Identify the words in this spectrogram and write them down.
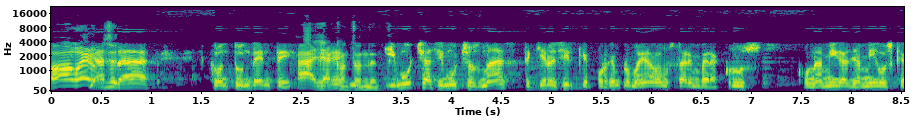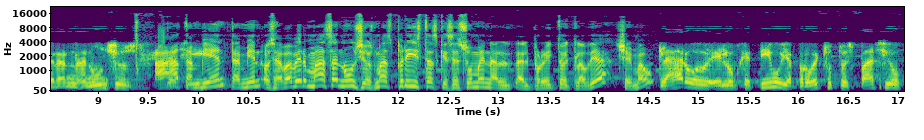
oh, bueno, ya pues, está contundente. Ah, ya, contundente. Y muchas y muchos más. Te quiero decir que, por ejemplo, mañana vamos a estar en Veracruz con amigas y amigos que harán anuncios. Ah, también, también, o sea, va a haber más anuncios, más priistas que se sumen al, proyecto de Claudia Sheinbaum. Claro, el objetivo, y aprovecho tu espacio,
